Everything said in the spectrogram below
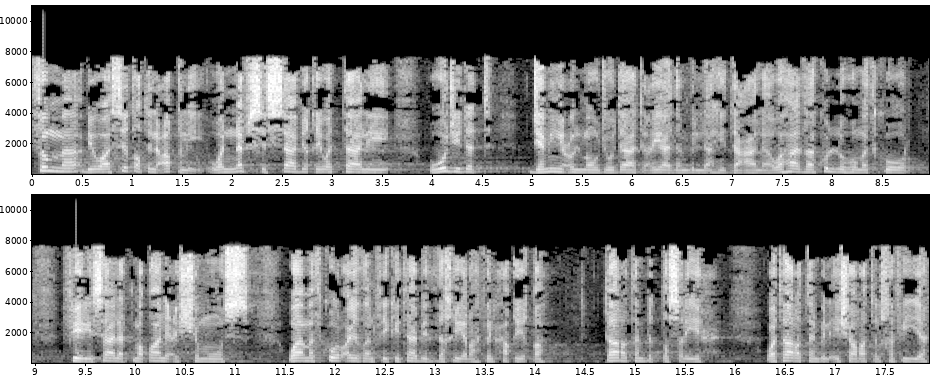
ثم بواسطة العقل والنفس السابق والتالي وجدت جميع الموجودات عياذا بالله تعالى. وهذا كله مذكور في رسالة مطالع الشموس ومذكور أيضا في كتاب الذخيرة في الحقيقة تارة بالتصريح وتارة بالإشارات الخفية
